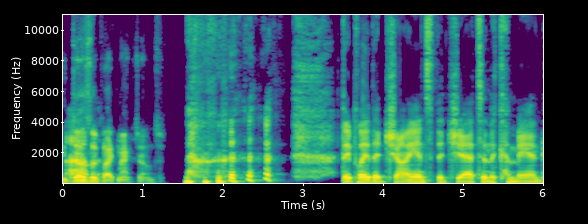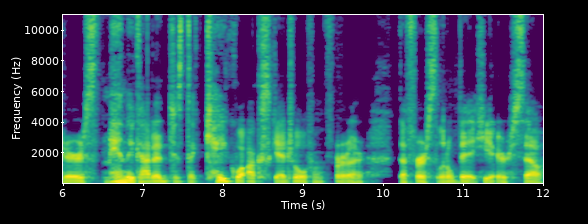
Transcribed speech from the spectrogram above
It does um, look like Mac Jones. they play the Giants, the Jets, and the Commanders. Man, they got a just a cakewalk schedule for, for the first little bit here. So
